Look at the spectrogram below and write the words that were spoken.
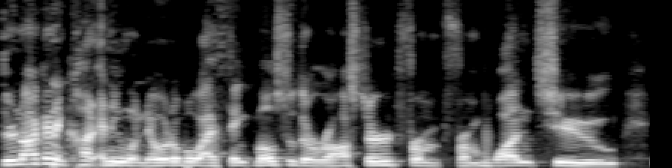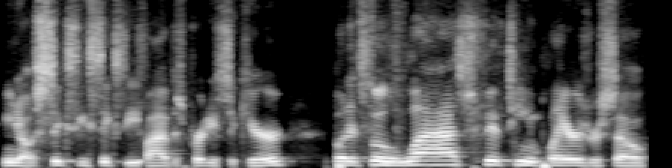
they're not going to cut anyone notable. I think most of the roster from from one to, you know, 60, 65 is pretty secure. But it's those last 15 players or so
